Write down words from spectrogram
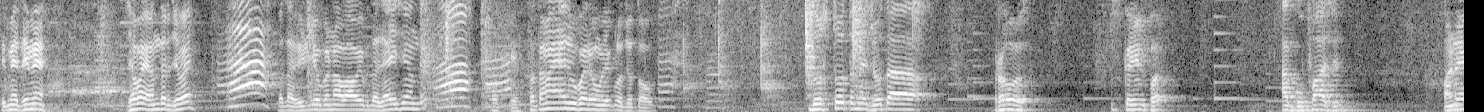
ધીમે ધીમે. જવાય અંદર જવાય? બધા વીડિયો બનાવવા આવે બધા જાય છે અંદર? ઓકે. તો તમે અહીંયા જ ઊભા હું એકલો જતો આવું. દોસ્તો તમે જોતા રહો સ્ક્રીન પર. આ ગુફા છે. અને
